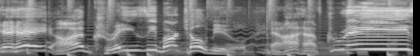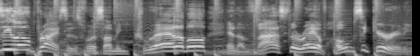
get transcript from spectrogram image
hey, hey, I'm Crazy Bartholomew, and I have crazy low prices for some incredible and a vast array of home security.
